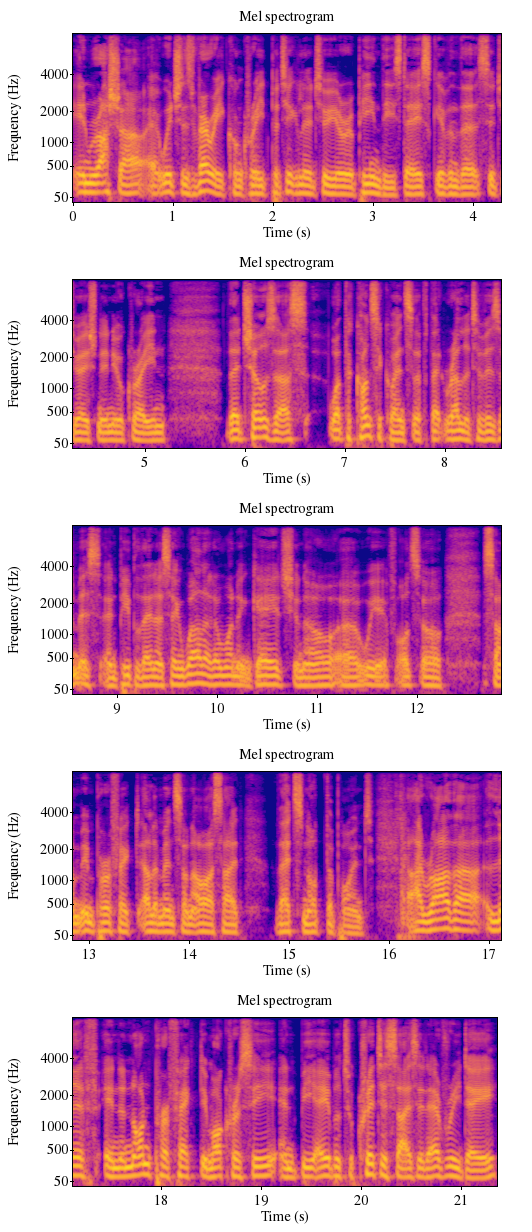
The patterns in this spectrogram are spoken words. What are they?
in Russia, uh, which is very concrete, particularly to European these days, given the situation in Ukraine, that shows us what the consequence of that relativism is. And people then are saying, well, I don't want to engage. You know, uh, we have also some imperfect elements on our side. That's not the point. I rather live in a non perfect democracy and be able to criticize it every day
